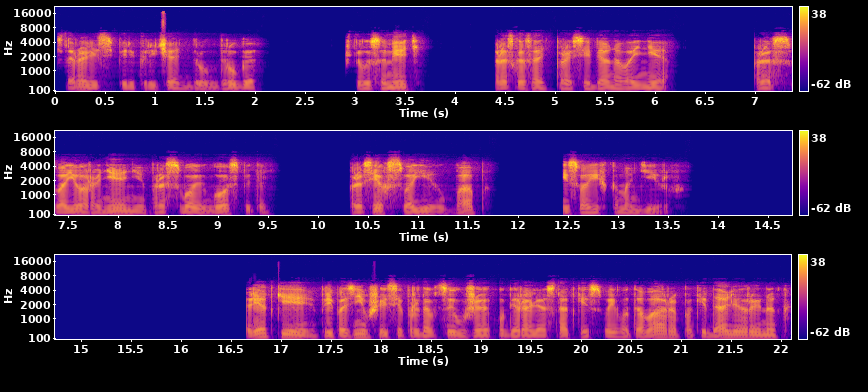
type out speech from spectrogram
старались перекричать друг друга, чтобы суметь рассказать про себя на войне, про свое ранение, про свой госпиталь, про всех своих баб и своих командиров. Редкие припозднившиеся продавцы уже убирали остатки своего товара, покидали рынок,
